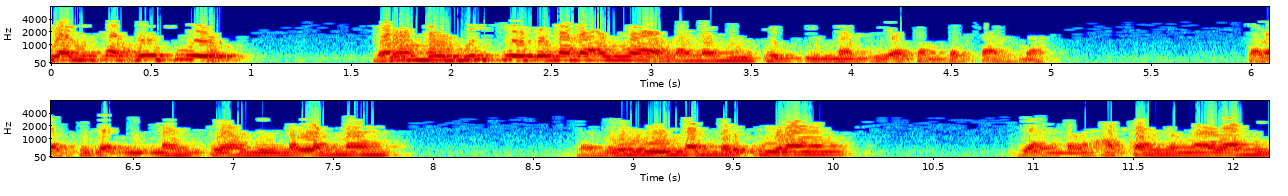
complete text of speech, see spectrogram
tidak bisa khusyuk dalam berzikir kepada Allah. Mana mungkin iman dia akan bertambah. Kalau sudah iman suami melemah, menurun dan berkurang, yang akan mengalami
